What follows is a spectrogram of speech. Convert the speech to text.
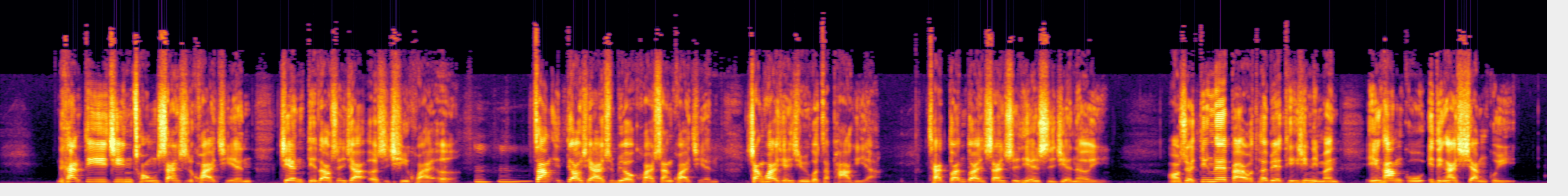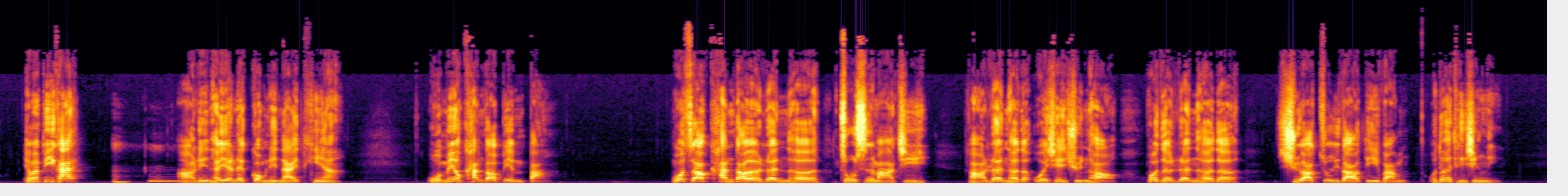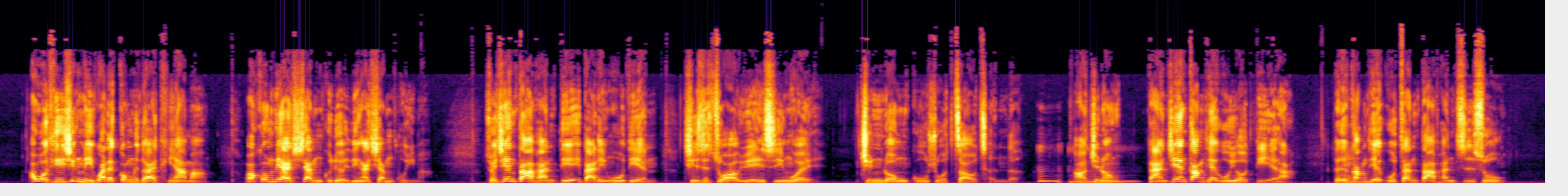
你看第一金从三十块钱，今天跌到剩下二十七块二，嗯哼，这样一掉下来是不是又快三块钱？三块钱行不是个 party 啊？才短短三四天时间而已，哦，所以丁磊百我特别提醒你们，银行股一定要向鬼，有没有避开？嗯嗯，啊，林和燕的讲你爱听。我没有看到变棒，我只要看到了任何蛛丝马迹啊，任何的危险讯号或者任何的需要注意到的地方，我都会提醒你。啊，我提醒你，我的功力都爱听嘛，我功力爱向鬼就一定爱向鬼嘛。所以今天大盘跌一百零五点，其实主要原因是因为金融股所造成的。嗯啊，金融，但今天钢铁股有跌啦，可是钢铁股占大盘指数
